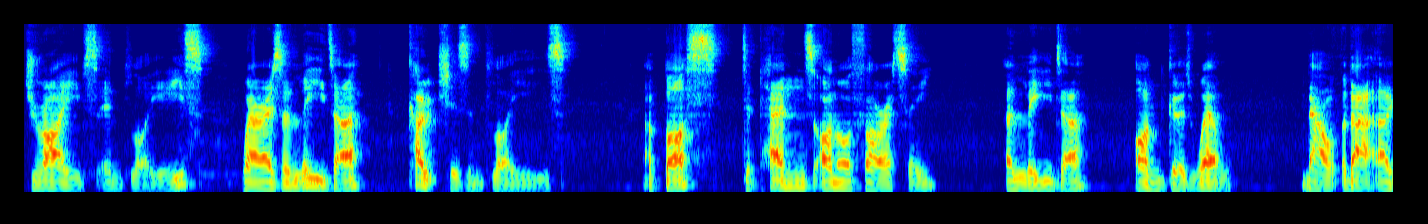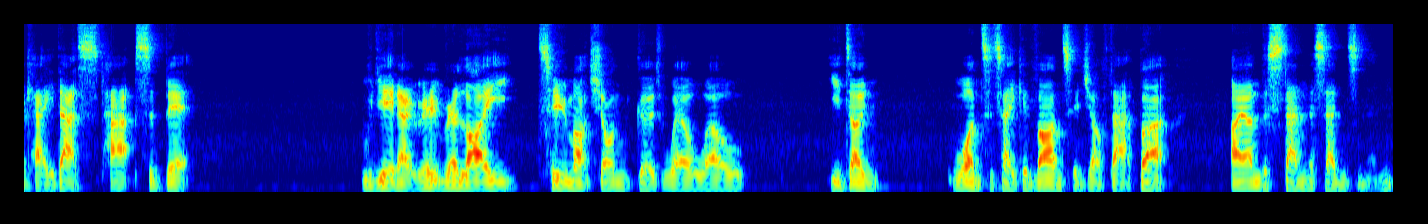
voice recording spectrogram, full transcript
drives employees, whereas a leader coaches employees. A boss depends on authority. A leader on goodwill. Now that okay, that's perhaps a bit you know rely too much on goodwill well you don't want to take advantage of that but i understand the sentiment.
